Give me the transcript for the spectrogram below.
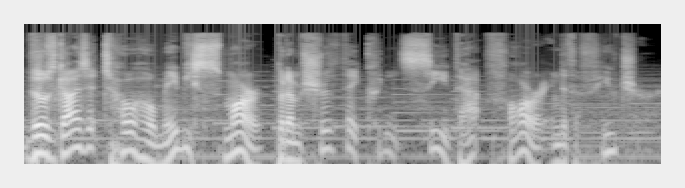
those guys at Toho may be smart, but I'm sure that they couldn't see that far into the future.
